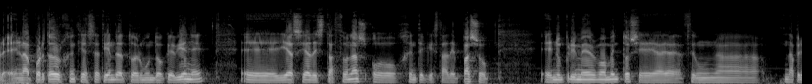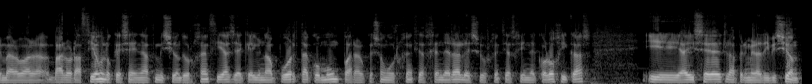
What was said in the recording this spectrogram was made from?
En la puerta de urgencias se atiende a todo el mundo que viene, eh, ya sea de estas zonas o gente que está de paso. En un primer momento se hace una, primera valoración, lo que es en admisión de urgencias, ya que hay una puerta común para lo que son urgencias generales y urgencias ginecológicas, y ahí se es la primera división.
